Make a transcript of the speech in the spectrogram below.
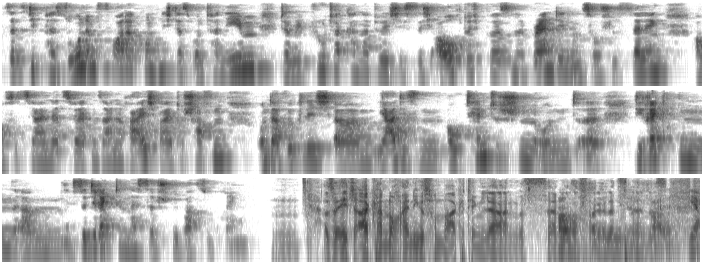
setzt die Person im Vordergrund, nicht das Unternehmen. Der Recruiter kann natürlich sich auch durch Personal Branding und Social Selling auf sozialen Netzwerken seine Reichweite schaffen und da wirklich ähm, ja diesen authentischen und äh, direkten ähm, diese direkte Message rüberzubringen. Hm. Also HR kann noch einiges vom Marketing lernen, das ist seine Auf Aussage letzten Endes. Fall, ja.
